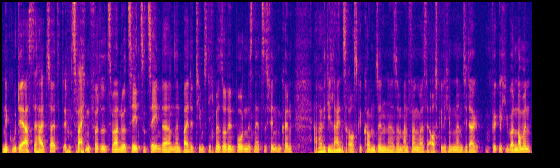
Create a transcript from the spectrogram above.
eine gute erste Halbzeit. Im zweiten Viertel zwar nur 10 zu 10, da haben dann beide Teams nicht mehr so den Boden des Netzes finden können. Aber wie die Lions rausgekommen sind, also am Anfang war es ja ausgeglichen und haben sie da wirklich übernommen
